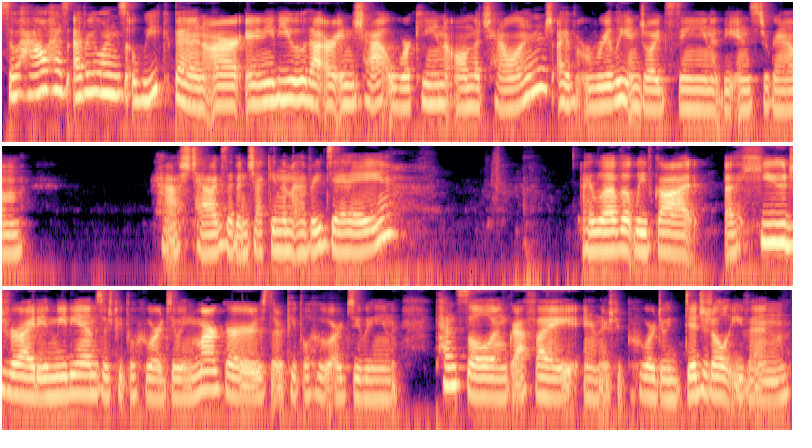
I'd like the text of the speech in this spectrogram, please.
So, how has everyone's week been? Are any of you that are in chat working on the challenge? I've really enjoyed seeing the Instagram hashtags. I've been checking them every day. I love that we've got a huge variety of mediums. There's people who are doing markers, there are people who are doing pencil and graphite, and there's people who are doing digital even.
